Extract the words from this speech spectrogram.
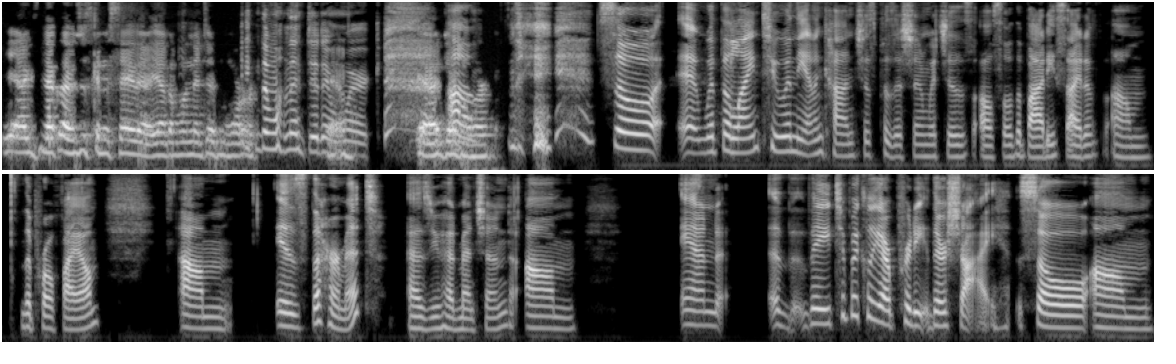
yeah, exactly. I was just going to say that. Yeah, the one that didn't work. the one that didn't yeah. work. Yeah, it didn't um, work. so uh, with the line two in the unconscious position, which is also the body side of um, the profile, um, is the hermit, as you had mentioned. Um, and uh, they typically are pretty they're shy so um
